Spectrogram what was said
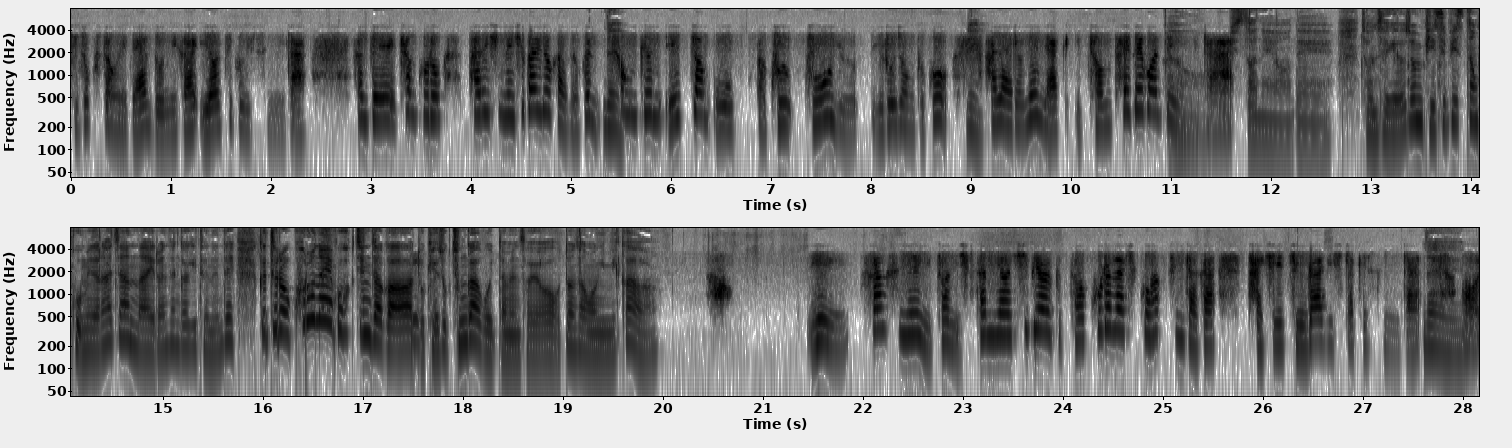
지속성에 대한 논의가 이어지고 있습니다. 현재 참고로 파리 시민 휘발유 가격은 네. 평균 1.5 95 유로 정도고 네. 하나로는 약 2,800원대입니다. 아유, 비싸네요. 네. 전 세계가 좀 비슷비슷한 고민을 하지 않나 이런 생각이 드는데 끝으로 코로나19 확진자가 네. 또 계속 증가하고 있다면서요. 어떤 상황입니까? 예. 프랑스는 2023년 12월부터 코로나19 확진자가 다시 증가하기 시작했습니다. 네. 어,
